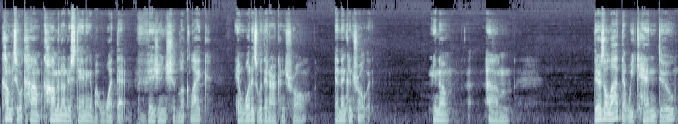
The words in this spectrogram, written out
come to a com- common understanding about what that vision should look like and what is within our control, and then control it. You know, um, there's a lot that we can do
